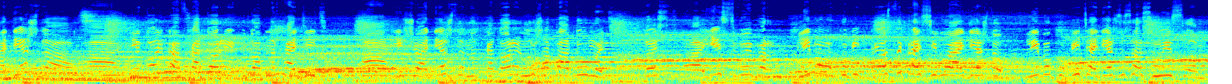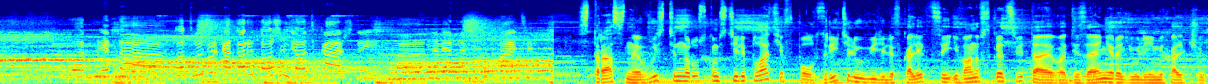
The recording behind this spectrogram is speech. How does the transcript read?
одежда а, не только в которой удобно ходить, а еще одежда, над которой нужно подумать. То есть а, есть выбор либо купить просто красивую одежду, либо купить одежду со смыслом. Вот это тот выбор, который должен делать каждый, а, наверное, покупатель. Страстное в истинно русском стиле платье в пол зрители увидели в коллекции Ивановская Цветаева дизайнера Юлии Михальчук.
